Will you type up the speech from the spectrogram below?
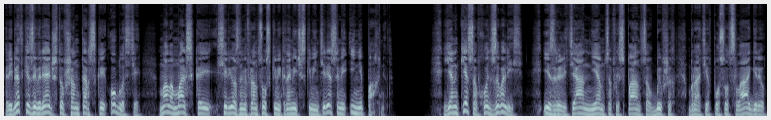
Ребятки заверяют, что в Шантарской области маломальской серьезными французскими экономическими интересами и не пахнет. Янкесов хоть завались, Израильтян, немцев, испанцев, бывших братьев по соцлагерю.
